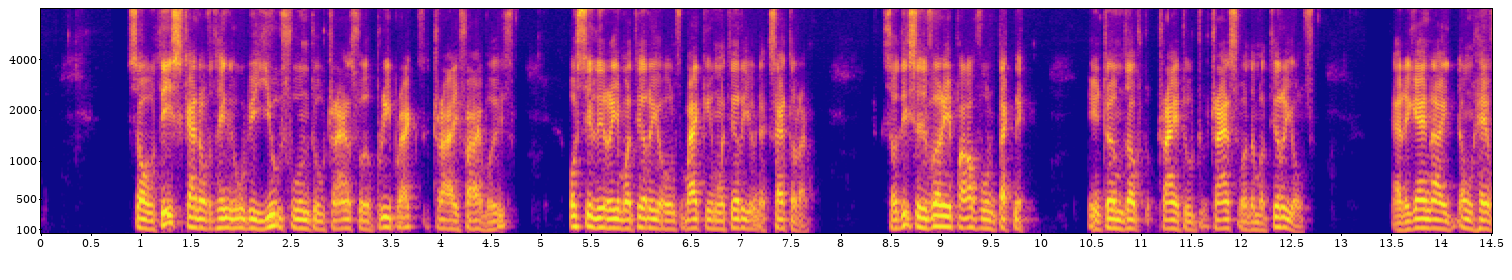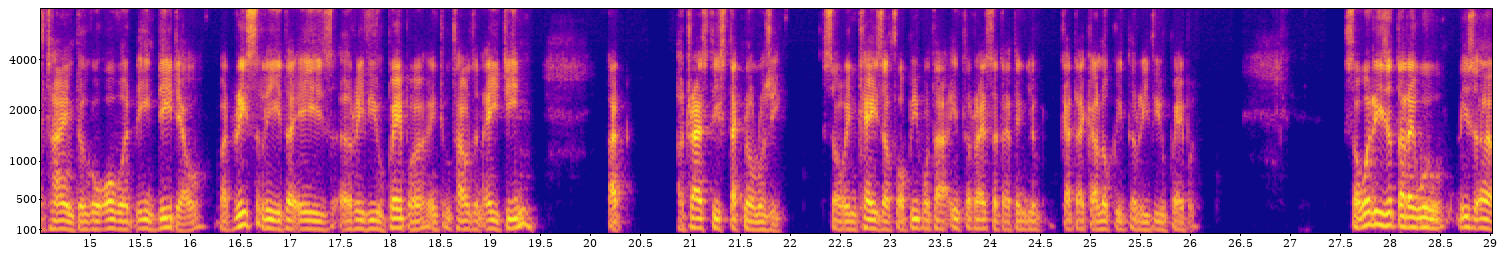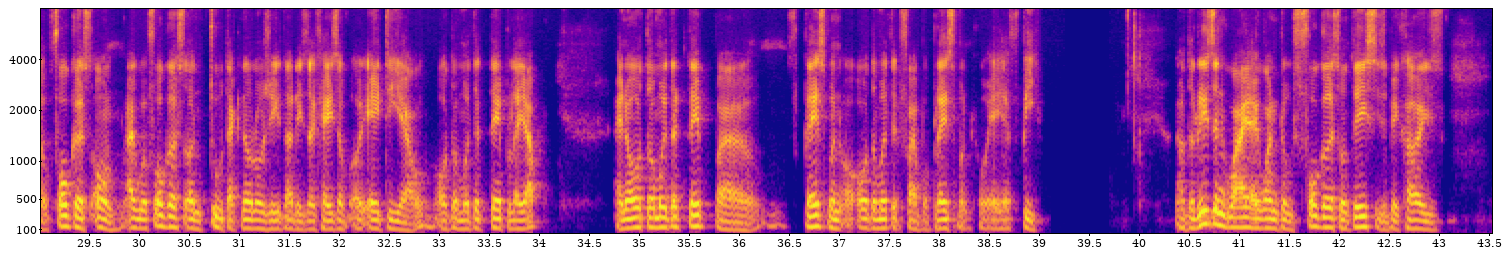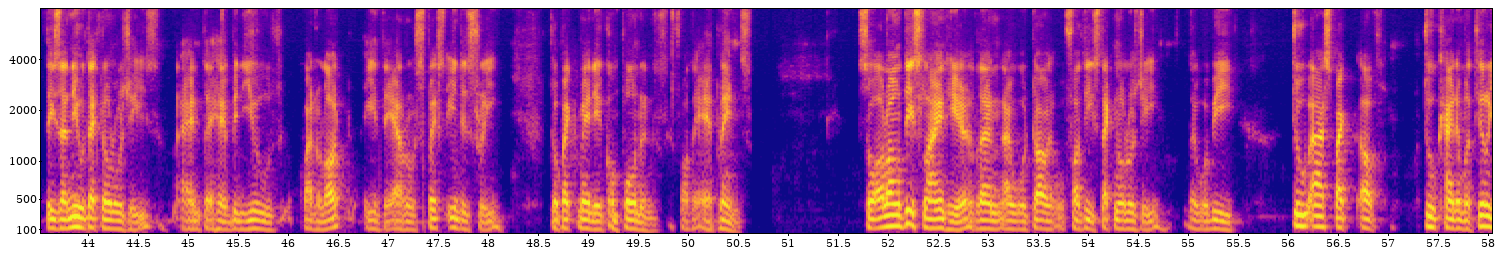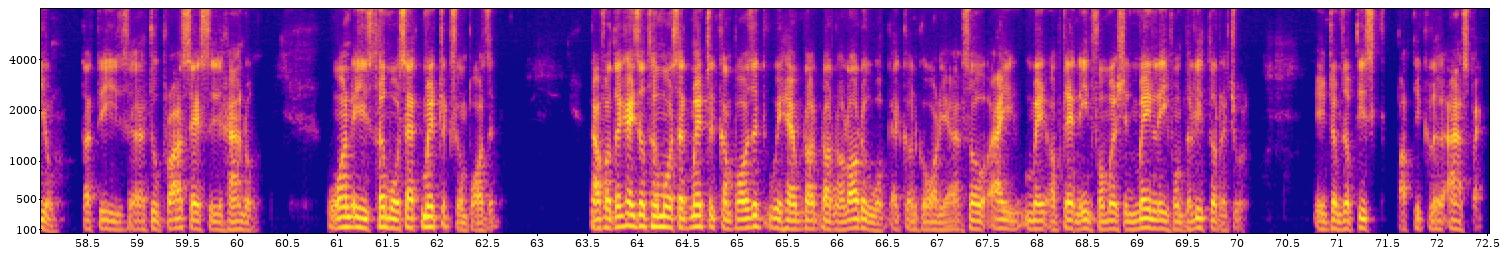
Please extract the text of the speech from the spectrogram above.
So this kind of thing will be useful to transfer prepreg, dry fibers, auxiliary materials, backing material, etc. So this is a very powerful technique in terms of trying to, to transfer the materials. And again, I don't have time to go over it in detail, but recently there is a review paper in 2018 that addressed this technology. So in case of for people that are interested, I think you can take a look at the review paper. So what is it that I will this, uh, focus on? I will focus on two technology. That is the case of ATL, automated tape layup, and automated tape uh, placement or automated fiber placement or AFP. Now, the reason why I want to focus on this is because these are new technologies and they have been used quite a lot in the aerospace industry to make many components for the airplanes. So along this line here, then I will talk for this technology, there will be two aspects of two kind of material that these uh, two processes handle. One is thermoset matrix composite. Now for the case of thermoset matrix composite, we have not done a lot of work at Concordia. So I may obtain information mainly from the literature in terms of this particular aspect.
